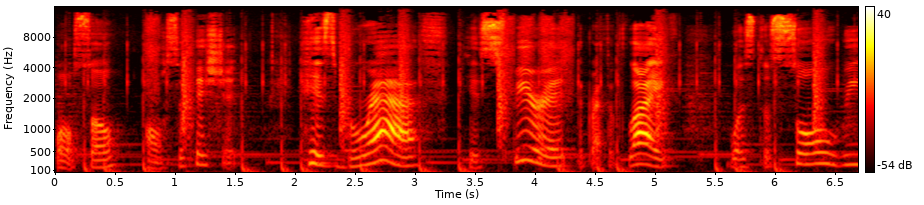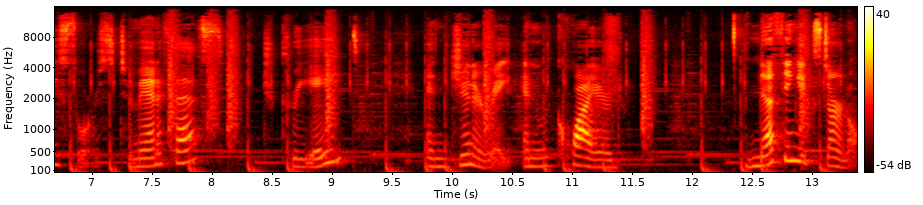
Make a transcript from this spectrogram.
also all sufficient. His breath, his spirit, the breath of life, was the sole resource to manifest, to create, and generate, and required nothing external.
